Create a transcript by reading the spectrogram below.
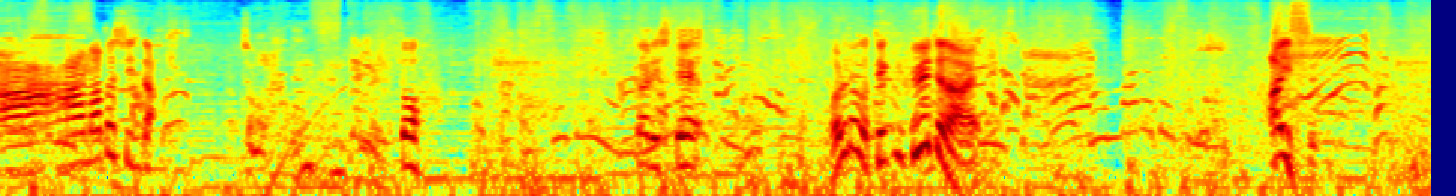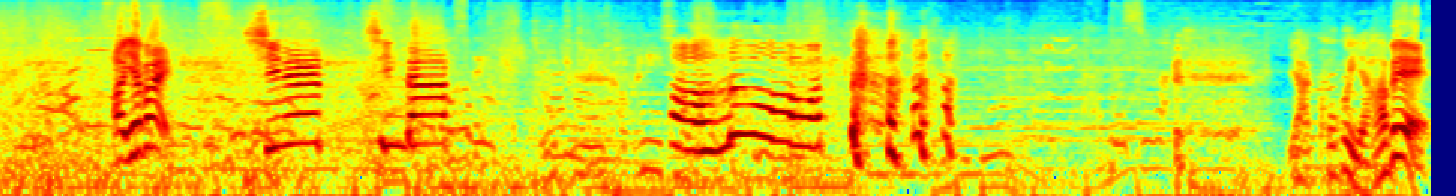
あーまた死んだ。としっかりしてあれなんか敵増えてない？アイス。あやばい！死ぬ！死んだ！ああ終わった。いやここやべえ。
